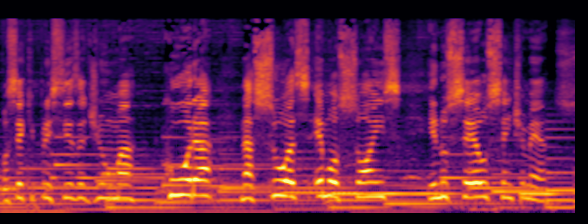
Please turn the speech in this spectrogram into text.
Você que precisa de uma cura nas suas emoções e nos seus sentimentos.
